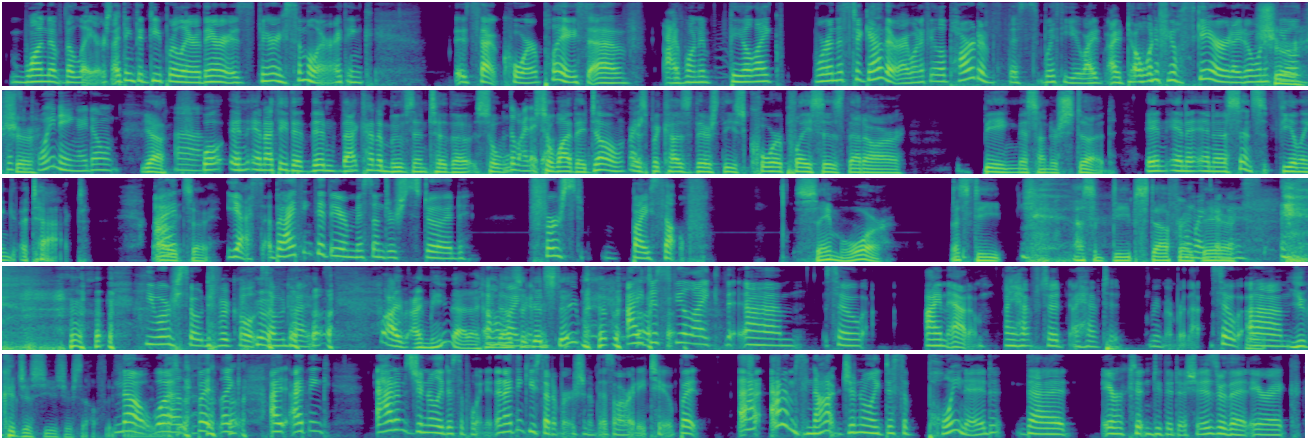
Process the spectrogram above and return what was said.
one of the layers. I think the deeper layer there is very similar. I think it's that core place of I want to feel like we're in this together. I want to feel a part of this with you. I I don't want to feel scared. I don't want to Sure, feel sure. disappointing. I don't Yeah. um, Well, and and I think that then that kind of moves into the so The why they so don't. why they don't is because there's these core places that are being misunderstood and in a, in a sense feeling attacked. I, I- would say. Yes, but I think that they are misunderstood first by self. Say more. That's deep. That's some deep stuff right oh my there. goodness. you are so difficult sometimes. I, I mean that. I think Oh that's a good statement. I just feel like th- um so I'm Adam. I have to I have to remember that. So Right. um you could just use yourself. if you no, really well, but like I I think Adam's generally disappointed. And I think you said a version of this already too. But A- Adam's not generally disappointed that Eric didn't do the dishes or that Eric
